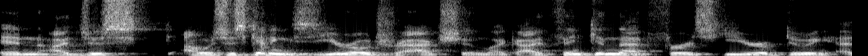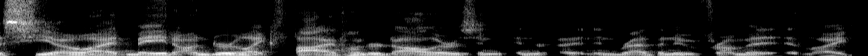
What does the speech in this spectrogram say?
and I just I was just getting zero traction. Like I think in that first year of doing SEO, I had made under like five hundred dollars in, in in revenue from it, and like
